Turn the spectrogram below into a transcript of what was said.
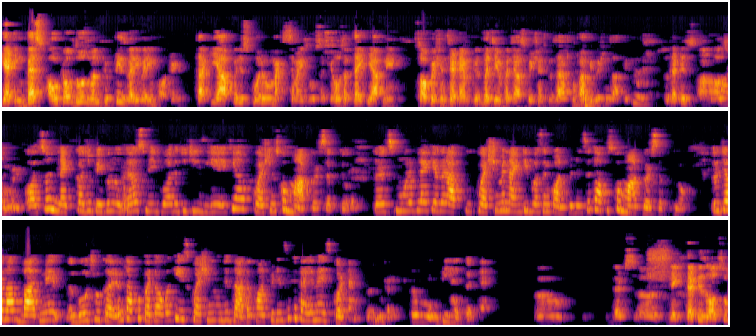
getting best out of those 150 is very very important ताकि आपका जो स्कोर है वो मैक्सिमाइज हो सके। हो सकता है कि आपने सौ क्वेश्चन से अटेम्प्ट बचे हुए पचास क्वेश्चन में से आपको काफ़ी क्वेश्चन आते हैं। So that is also very also NET का जो पेपर होता है उसमें एक बहुत अच्छी चीज़ ये है कि आप क्वेश्चंस को मार्क कर सकते हो। तो इट्स मोर ऑफ़ लाइक कि अगर आपको क्वेश्चन में 90% कॉन्फिडेंस है तो आप उसको मार्क कर सकते हो। तो जब आप बाद में गो थ्रू कर रहे हो तो आपको पता होगा कि इस क्वेश्चन में मुझे ज़्यादा कॉन्फिडेंस है तो पहले मैं इसको अटेम्प्ट करूँ तो वो भी हेल्प करता है। That is also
